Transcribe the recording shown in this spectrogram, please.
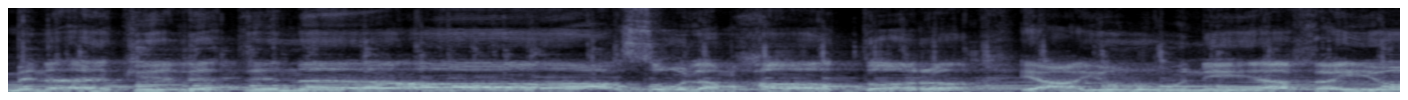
من أكلتنا آه عصولة محضرة يا عيوني يا خيو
